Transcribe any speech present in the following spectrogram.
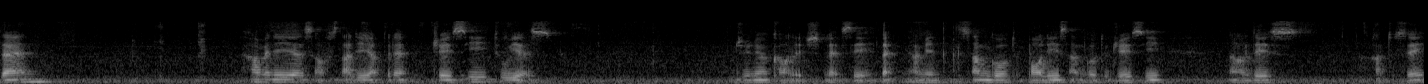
Then, how many years of study after that? JC, two years. Junior college, let's say. Like, I mean, some go to poly, some go to JC. Nowadays, hard to say.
